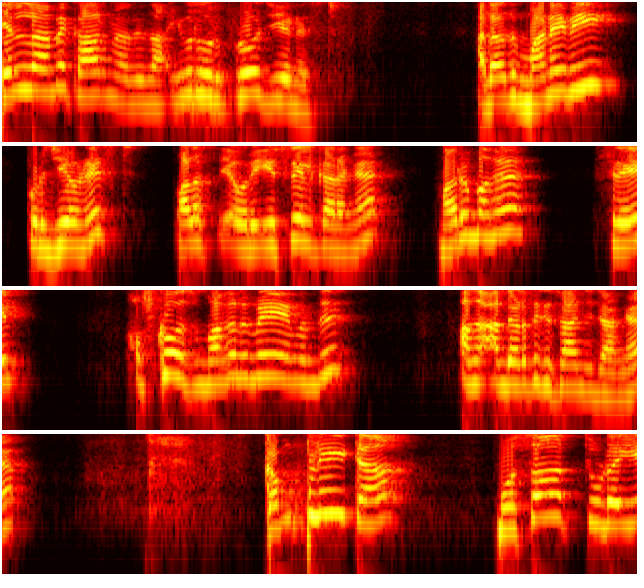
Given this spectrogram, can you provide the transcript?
எல்லாமே காரணம் அதுதான். இவர் ஒரு ப்ரோ ஜியோனிஸ்ட் அதாவது மனைவி ஒரு ஜியோனிஸ்ட் பலஸ் ஒரு இஸ்ரேல்காரங்க மருமக இஸ்ரேல். அஃப்கோர்ஸ் மகளுமே வந்து அங்க அந்த இடத்துக்கு சாஞ்சிட்டாங்க. கம்ப்ளீட்டா மொசாத்துடைய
